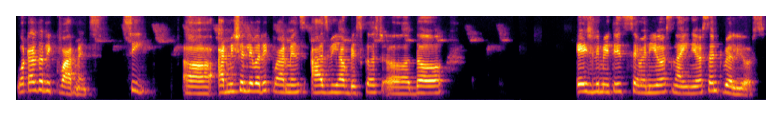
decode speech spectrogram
what are the requirements? See, uh, admission level requirements as we have discussed uh, the age limit is 7 years, 9 years and 12 years.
